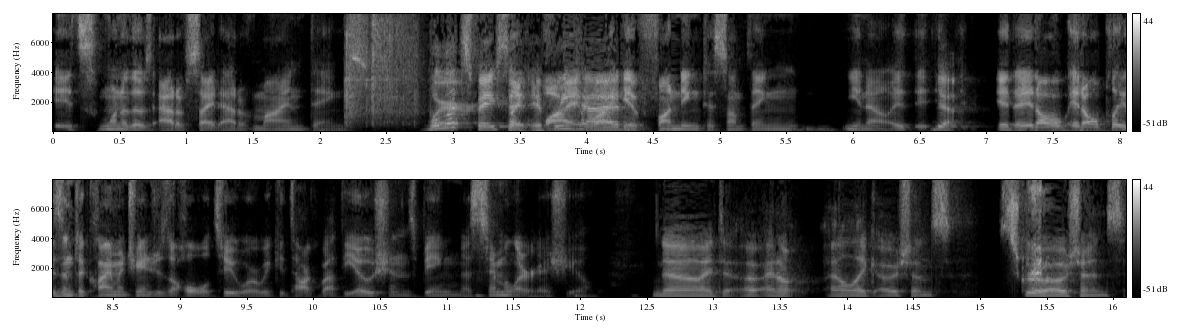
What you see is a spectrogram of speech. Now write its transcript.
it's one of those out of sight out of mind things Well, where, let's face like, it. If why, we why give funding to something you know it, it, Yeah. it, it all it all plays into climate change as a whole too where we could talk about the oceans being a similar issue no, I, do, I don't. I don't like oceans. Screw oceans,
